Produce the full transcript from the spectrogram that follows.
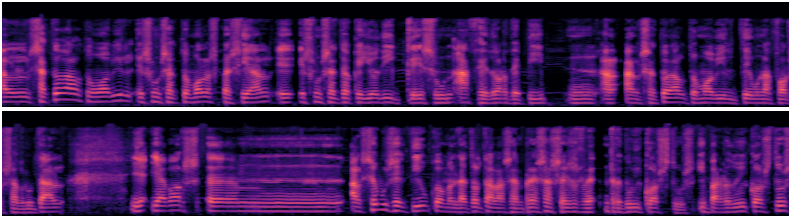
el sector de l'automòbil és un sector molt especial, e- és un sector que jo dic que és un hacedor de PIB. Mm, El, el sector de l'automòbil té una força brutal. Lla- Llavors, eh, el seu objectiu, com el de totes les empreses, és re reduir costos. I per reduir costos,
